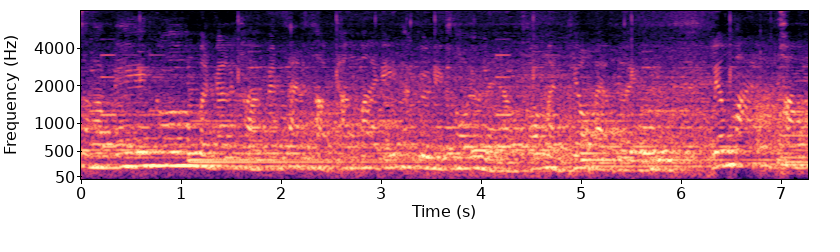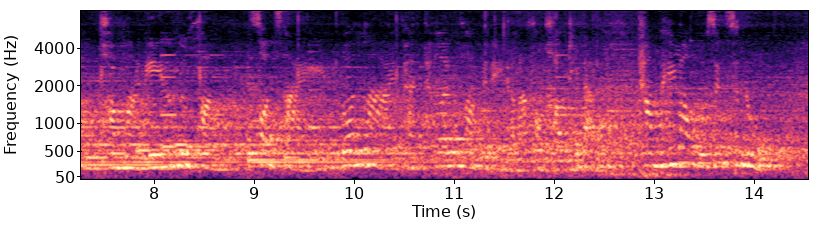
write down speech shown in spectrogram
สำหรับเองก็เหมือนกันค่ะเป็นแฟนคลับทั้งมาดี้ทั้งยูนิโคอยู่แล้วเพราะเหมือนที่ออกแบบเลยคือเรื่องมาความความมาดี้ก็คือความสดใสลวดลายแพทเทิร์นความเป็นเอกลักษณ์ของเขาที่แบบทำให้เรารู้สึกสนุก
